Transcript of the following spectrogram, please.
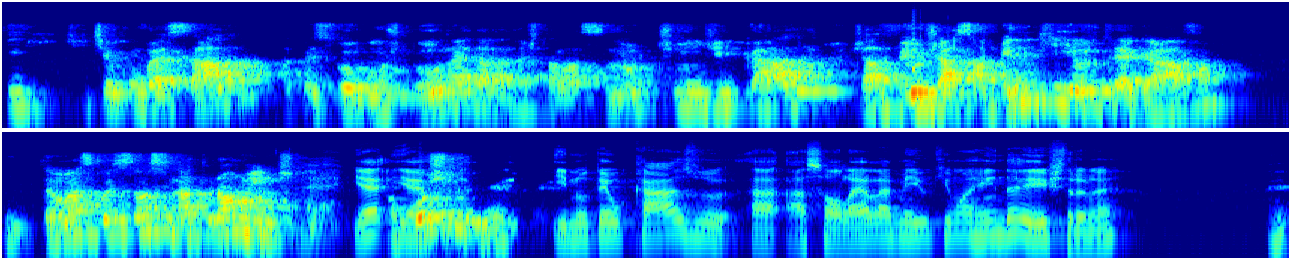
que, que tinha conversado, a pessoa gostou né, da, da, instalação, tinha indicado, já veio já sabendo que eu entregava. Então as coisas são assim, naturalmente. Né? E, é, e, é, e, no teu caso, a, a Solar é meio que uma renda extra, né? É.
